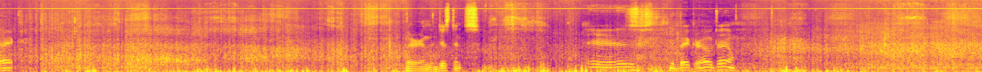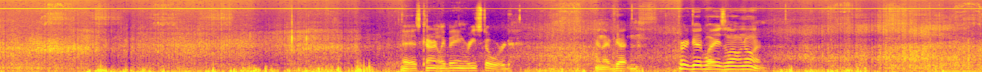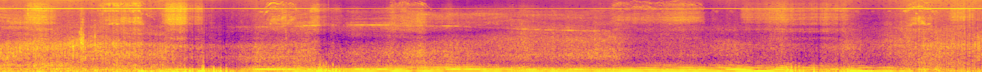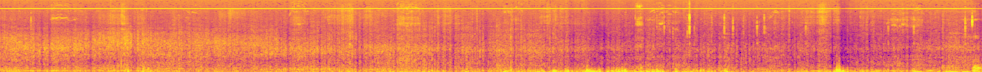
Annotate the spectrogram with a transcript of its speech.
back. There in the distance is the Baker Hotel. It's currently being restored and they've gotten pretty good ways along on it.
